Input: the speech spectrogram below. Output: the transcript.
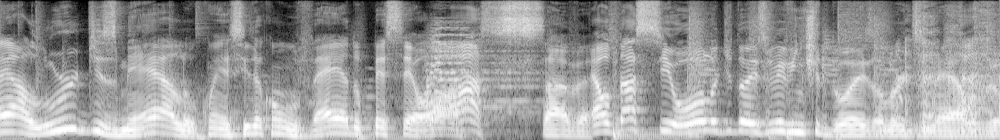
é a Lourdes Melo, conhecida como véia do PCO. Nossa, velho. É o Daciolo de 2022, a Lourdes Mello, viu?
